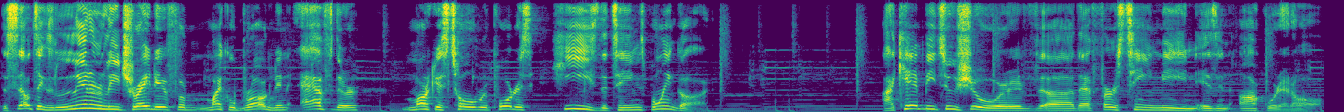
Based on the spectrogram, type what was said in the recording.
The Celtics literally traded for Michael Brogdon after Marcus told reporters he's the team's point guard. I can't be too sure if uh, that first team meeting isn't awkward at all.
